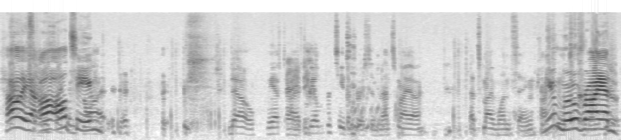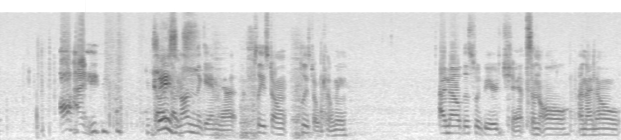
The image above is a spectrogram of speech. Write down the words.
Hell yeah, I'll, I'll team. no, we have to. I have to be able to see the person. That's my. uh That's my one thing. Can you move, Ryan? Oh, hey. Guys, Jesus. I'm not in the game yet. Please don't. Please don't kill me. I know this would be your chance and all, and I know.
